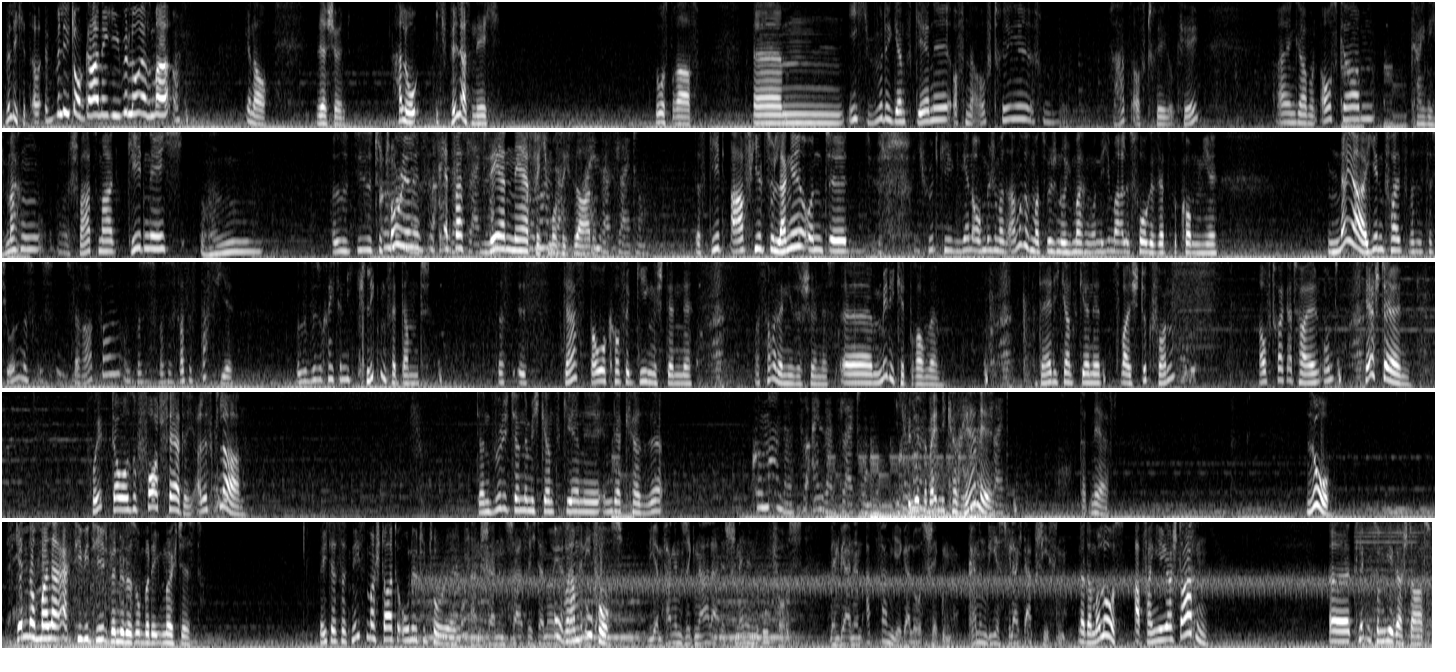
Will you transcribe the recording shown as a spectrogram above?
Will ich jetzt aber. Will ich doch gar nicht. Ich will doch erstmal. Genau. Sehr schön. Hallo, ich will das nicht. Ist brav. Ähm, ich würde ganz gerne offene Aufträge. Ratsaufträge, okay. Eingaben und Ausgaben. Kann ich nicht machen. Schwarzmarkt geht nicht. Also dieses Tutorial ist, ist etwas sehr nervig, muss ich sagen. Das geht A viel zu lange und äh, ich würde ge- gerne auch ein bisschen was anderes mal zwischendurch machen und nicht immer alles vorgesetzt bekommen hier. Naja, jedenfalls, was ist das hier unten? Das ist, ist der Ratsaal? Und was ist, was ist, was ist das hier? Also wieso kann ich da nicht klicken, verdammt? Das ist das. Baue, kaufe Gegenstände. Was haben wir denn hier so Schönes? Äh, Medikit brauchen wir. Da hätte ich ganz gerne zwei Stück von. Auftrag erteilen und herstellen. Projektdauer sofort fertig. Alles klar. Dann würde ich dann nämlich ganz gerne in der Kaserne... Commander zur Einsatzleitung. Ich will jetzt aber in die Kaserne. Das nervt. So. Scan doch mal nach Aktivität, wenn du das unbedingt möchtest. Wenn ich das das nächste Mal starte ohne Tutorial. Anscheinend zahlt sich der neue Oh, wir haben UFO. aus. Wir empfangen Signale eines schnellen UFOs. Wenn wir einen Abfangjäger losschicken, können wir es vielleicht abschießen. Na dann mal los. Abfangjäger starten. Äh, klicken zum Jägerstart.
